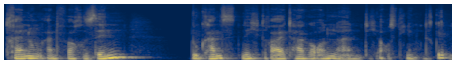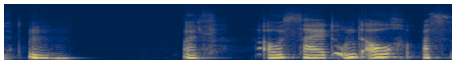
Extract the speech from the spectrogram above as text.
Trennung einfach Sinn. Du kannst nicht drei Tage online dich ausklinken, das geht nicht. Mhm. Als Auszeit und auch, was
